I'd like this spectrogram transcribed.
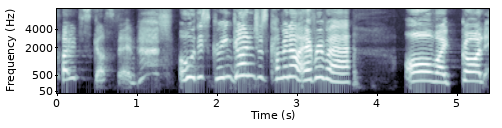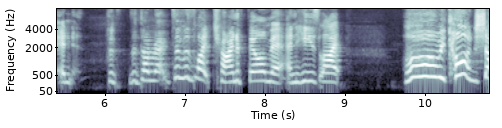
so disgusting. All this green gunge was coming out everywhere. Oh my God. And the, the director was like trying to film it and he's like, oh, we can't show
